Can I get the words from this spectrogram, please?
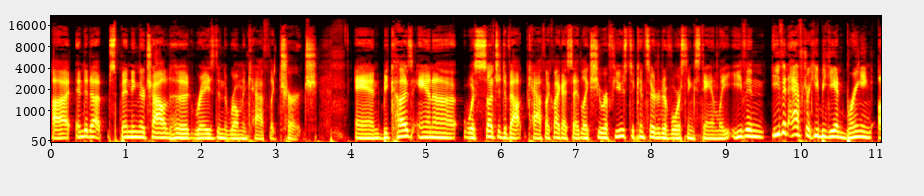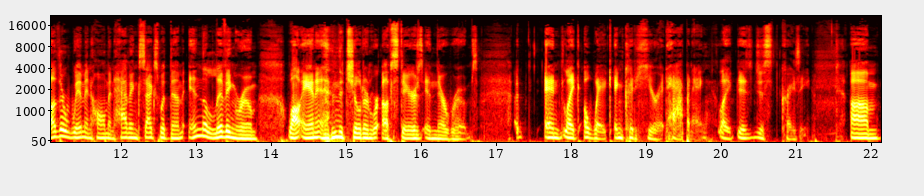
uh, ended up spending their childhood raised in the Roman Catholic Church. And because Anna was such a devout Catholic, like I said, like she refused to consider divorcing Stanley, even even after he began bringing other women home and having sex with them in the living room, while Anna and the children were upstairs in their rooms, and like awake and could hear it happening. Like it's just crazy. Um,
